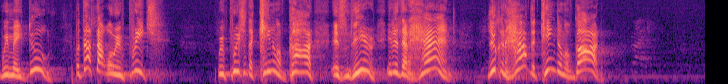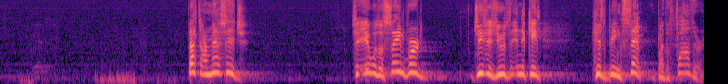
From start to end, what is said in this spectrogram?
we may do, But that's not what we preach. We preach that the kingdom of God is near, it is at hand. You can have the kingdom of God. That's our message. See, it was the same word Jesus used to indicate his being sent by the Father.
